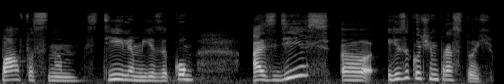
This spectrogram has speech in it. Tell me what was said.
пафосным стилем, языком. А здесь э, язык очень простой.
